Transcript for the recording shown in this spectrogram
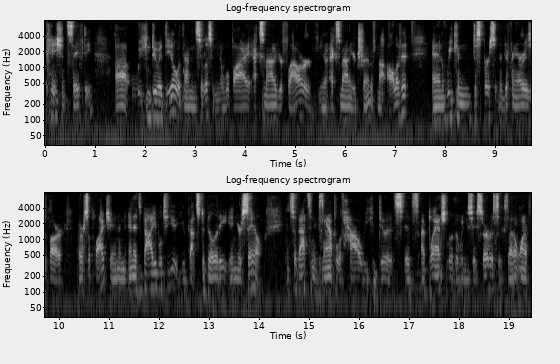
patient safety. Uh, we can do a deal with them and say, listen, you know, we'll buy X amount of your flower, or you know, X amount of your trim, if not all of it, and we can disperse it in different areas of our, our supply chain and, and it's valuable to you. You've got stability in your sale. And so that's an example of how we can do it. It's it's i blanch a little bit when you say services because i don't want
